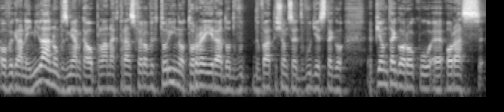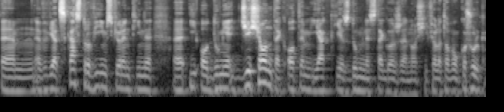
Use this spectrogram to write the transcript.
o wygranej Milanu, wzmianka o planach transferowych Torino, Torreira do 2025 roku e, oraz wywiad z Castrovim z Fiorentiny e, i o dumie dziesiątek, o tym jak jest dumny z tego, że nosi fioletową koszulkę.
